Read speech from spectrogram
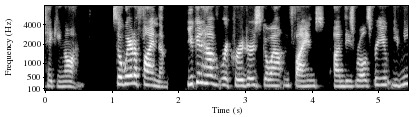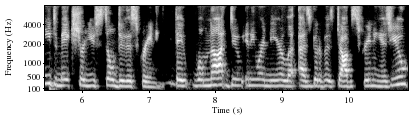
taking on. So, where to find them? You can have recruiters go out and find um, these roles for you. You need to make sure you still do the screening. They will not do anywhere near as good of a job screening as you,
